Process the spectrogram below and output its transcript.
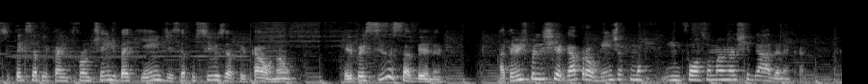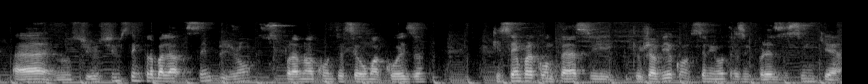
se tem que se aplicar em front-end, back-end, se é possível se aplicar ou não. Ele precisa saber, né? Até mesmo para ele chegar para alguém já com uma informação mais mastigada, né, cara? É, os, os times têm que trabalhar sempre juntos para não acontecer uma coisa que sempre acontece, que eu já vi acontecendo em outras empresas assim, que é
